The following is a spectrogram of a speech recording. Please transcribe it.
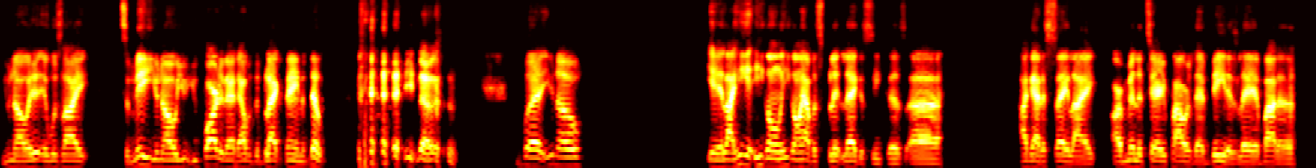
you know, it, it, was like to me, you know, you you part of that. That was the black thing to do, you know. But you know, yeah, like he he gonna he gonna have a split legacy because uh, I gotta say, like our military powers that be is led by the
